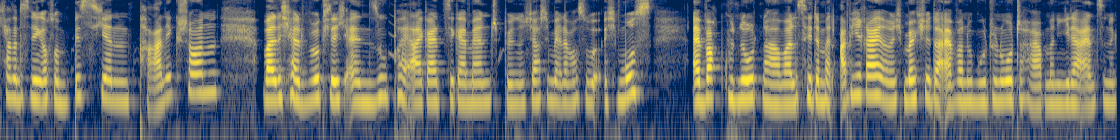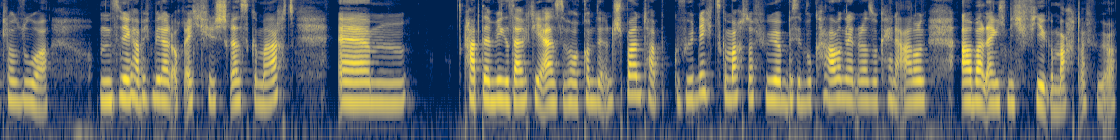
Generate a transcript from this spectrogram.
ich hatte deswegen auch so ein bisschen Panik schon, weil ich halt wirklich ein super ehrgeiziger Mensch bin. Und ich dachte mir einfach so, ich muss einfach gute Noten haben, weil es zählt in mein Abi rein und ich möchte da einfach eine gute Note haben in jeder einzelnen Klausur. Und deswegen habe ich mir dann auch echt viel Stress gemacht. Ähm, hab dann, wie gesagt, die erste Woche komplett entspannt, hab gefühlt nichts gemacht dafür, ein bisschen Vokabeln gelernt oder so, keine Ahnung, aber halt eigentlich nicht viel gemacht dafür.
